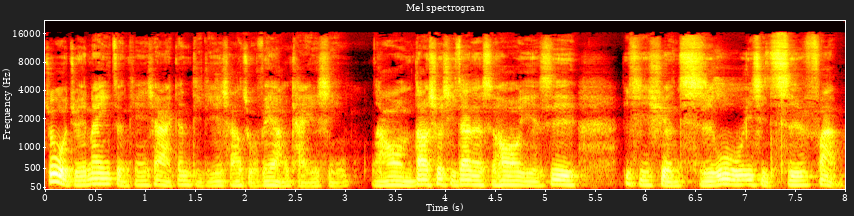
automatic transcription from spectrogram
就我觉得那一整天下来跟弟弟的相处非常开心。然后我们到休息站的时候也是一起选食物，一起吃饭。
